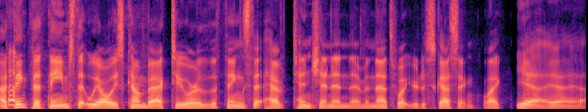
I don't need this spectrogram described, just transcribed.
I think the themes that we always come back to are the things that have tension in them, and that's what you're discussing. Like Yeah, yeah, yeah.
